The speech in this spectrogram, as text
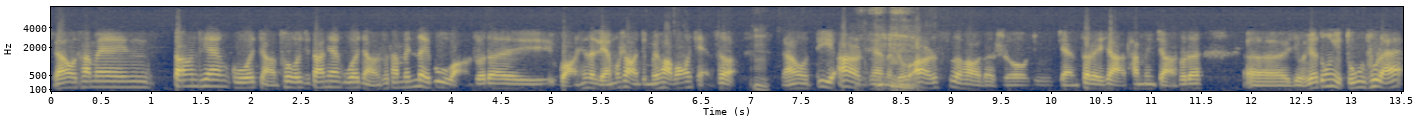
然后他们当天给我讲，拖过去当天给我讲说他们内部网说的网现在连不上，就没法帮我检测。嗯。然后第二天的时候，二十四号的时候就检测了一下，他们讲说的，呃，有些东西读不出来。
